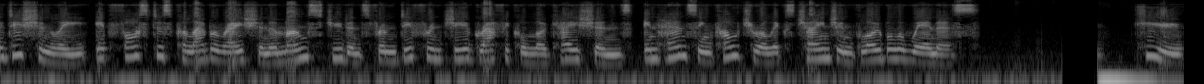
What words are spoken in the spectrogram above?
Additionally, it fosters collaboration among students from different geographical locations, enhancing cultural exchange and global awareness. Q.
